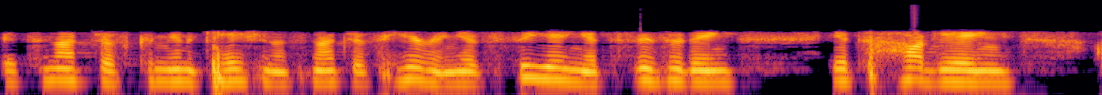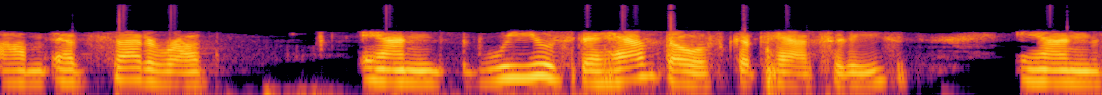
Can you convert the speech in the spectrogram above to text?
it's not just communication, it's not just hearing, it's seeing, it's visiting, it's hugging, um, etc. And we used to have those capacities, and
